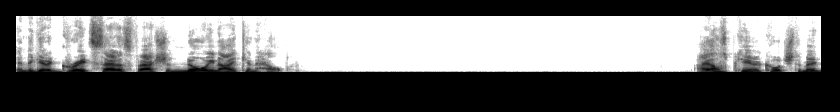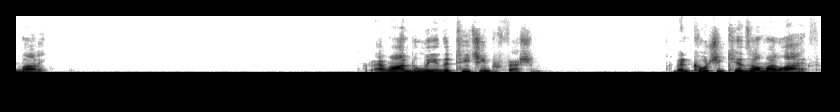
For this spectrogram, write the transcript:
and to get a great satisfaction knowing I can help. I also became a coach to make money. I wanted to leave the teaching profession. I've been coaching kids all my life.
